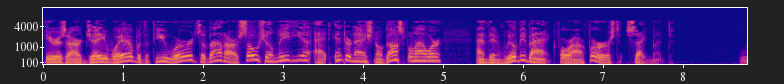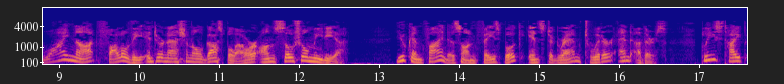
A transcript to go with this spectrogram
here is our Jay Webb with a few words about our social media at International Gospel Hour, and then we'll be back for our first segment. Why not follow the International Gospel Hour on social media? You can find us on Facebook, Instagram, Twitter, and others. Please type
